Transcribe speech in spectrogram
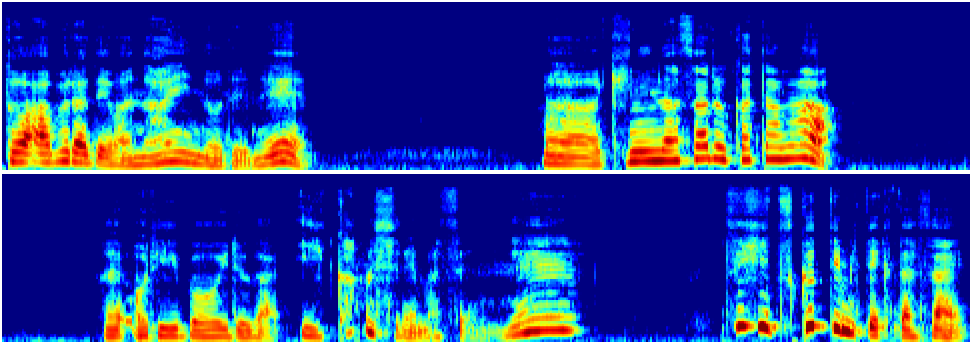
ト油ではないのでねまあ気になさる方はオリーブオイルがいいかもしれませんね。ぜひ作ってみてください。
